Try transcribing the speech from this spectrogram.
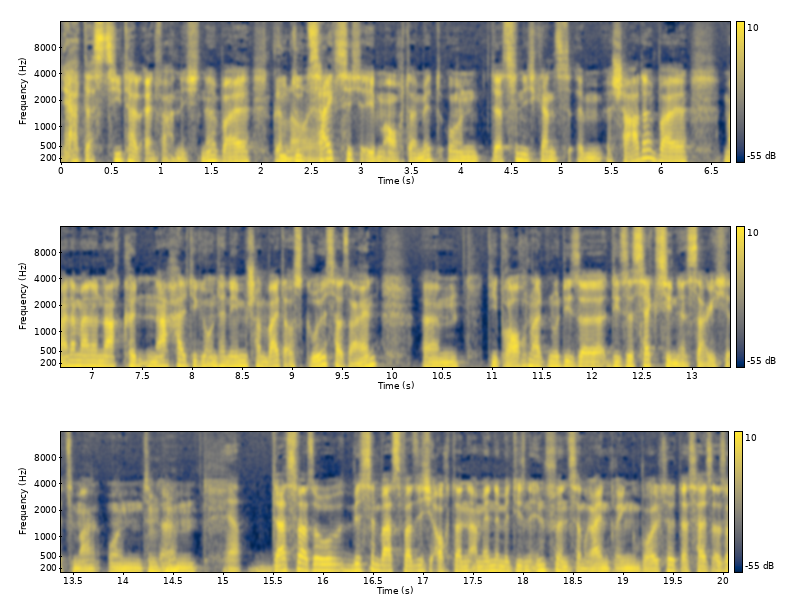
ja, das zieht halt einfach nicht, ne? Weil genau, du, du, zeigst ja. dich eben auch damit und das finde ich ganz ähm, schade, weil meiner Meinung nach könnten nachhaltige Unternehmen schon weitaus größer sein. Ähm, die brauchen halt nur diese, diese Sexiness, sage ich jetzt mal. Und mhm. Ähm, ja. das war so ein bisschen was, was ich auch dann am Ende mit diesen Influencern reinbringen wollte. Das heißt also,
